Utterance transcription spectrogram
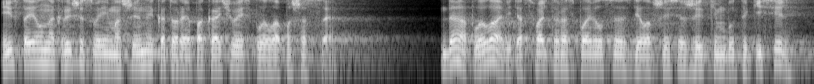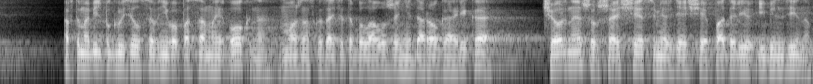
и стоял на крыше своей машины, которая, покачиваясь, плыла по шоссе. Да, плыла, ведь асфальт расплавился, сделавшийся жидким, будто кисель. Автомобиль погрузился в него по самые окна, можно сказать, это была уже не дорога, а река. Черная, шуршащая, смердящая падалью и бензином.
